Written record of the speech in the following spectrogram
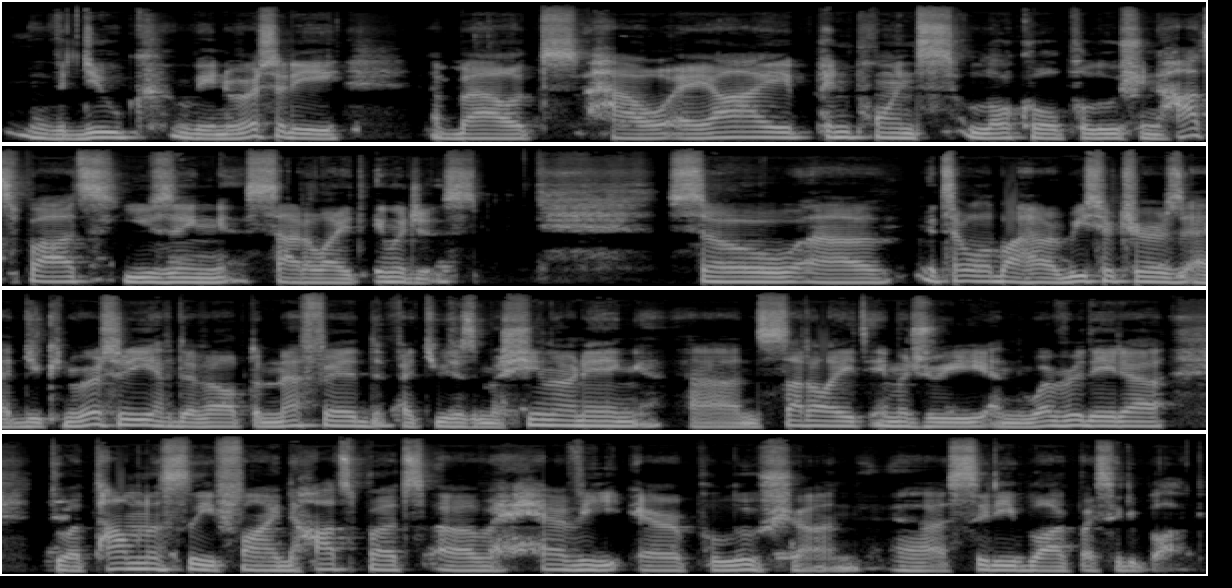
the Duke, the university, about how AI pinpoints local pollution hotspots using satellite images. So uh, it's all about how researchers at Duke University have developed a method that uses machine learning and satellite imagery and weather data to autonomously find hotspots of heavy air pollution, uh, city block by city block.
